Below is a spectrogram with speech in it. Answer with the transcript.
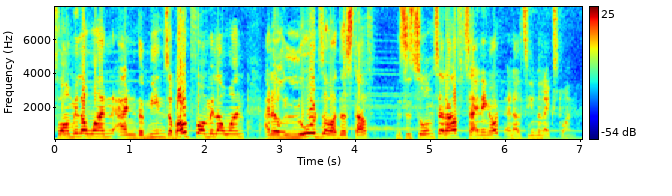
Formula One and the memes about Formula One and loads of other stuff this is Soham Saraf signing out and I'll see you in the next one.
